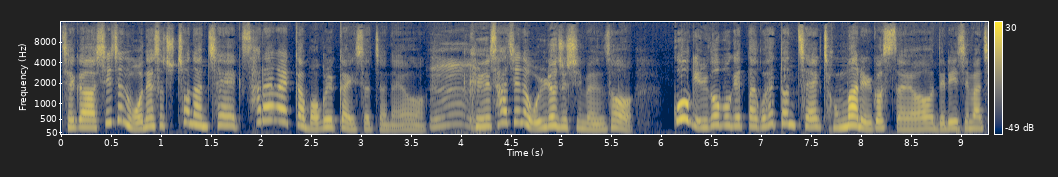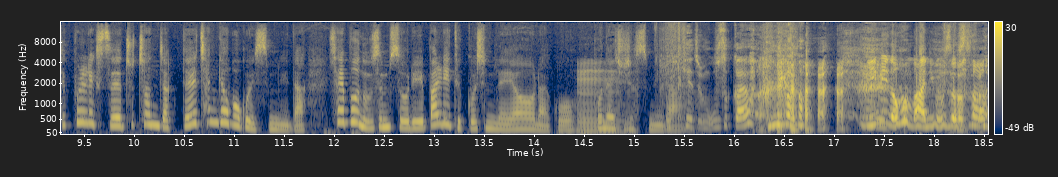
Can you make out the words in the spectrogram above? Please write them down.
제가 시즌 1에서 추천한 책 사랑할까 먹을까 있었잖아요. 음. 그 사진을 올려주시면서 꼭 읽어보겠다고 했던 책 정말 읽었어요. 느리지만 책플릭스 추천작들 챙겨보고 있습니다. 세 분 웃음소리 빨리 듣고 싶네요. 라고 음. 보내주셨습니다. 어떻게 좀 웃을까요? 이미 너무 많이 웃었어.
